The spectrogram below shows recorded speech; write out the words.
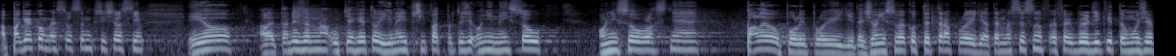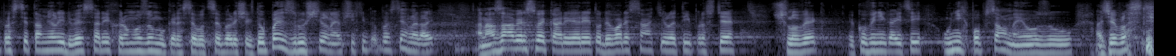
A pak jako Messelsen přišel s tím, jo, ale tady zrovna u těch je to jiný případ, protože oni nejsou, oni jsou vlastně paleopolyploidi, takže oni jsou jako tetraploidi a ten Messersonův efekt byl díky tomu, že prostě tam měli dvě sady chromozomů, které se od sebe lišily. To úplně zrušil, ne? Všichni to prostě hledali. A na závěr své kariéry je to 90-letý prostě člověk, jako vynikající, u nich popsal mejozu a že vlastně,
